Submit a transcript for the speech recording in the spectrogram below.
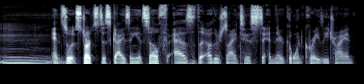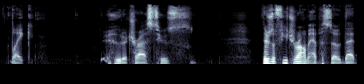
And so it starts disguising itself as the other scientists, and they're going crazy trying like who to trust. Who's there's a Futurama episode that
